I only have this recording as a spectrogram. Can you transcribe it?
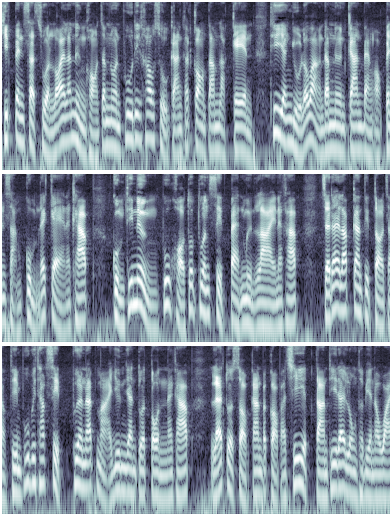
คิดเป็นสัดส่วนร้อยละหนึ่งของจำนวนผู้ที่เข้าสู่การคัดกรองตามหลักเกณฑ์ ที่ยังอยู่ระหว่างดำเนินการแบ่งออกเป็น 3 กลุ่มได้แก่นะครับ กลุ่มที่ 1 ผู้ขอทบทวนสิทธิ์ 80,000 ลายนะครับ จะได้รับการติดต่อจากทีมผู้พิทักษ์สิทธิ์เพื่อนัดหมายยืนยันตัวตนนะครับ และตรวจสอบการประกอบอาชีพตามที่ได้ลงทะเบียนเอาไว้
